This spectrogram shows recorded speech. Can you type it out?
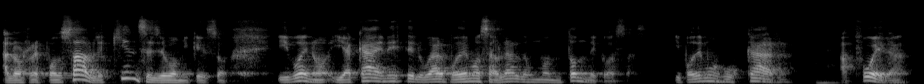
a los responsables. ¿Quién se llevó mi queso? Y bueno, y acá en este lugar podemos hablar de un montón de cosas. Y podemos buscar afuera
